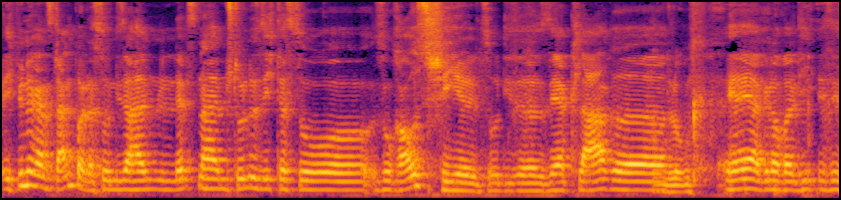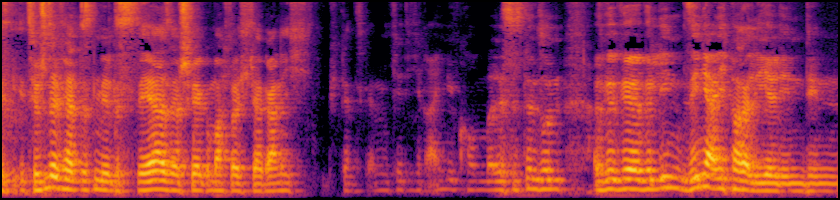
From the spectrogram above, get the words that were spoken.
ich bin ja ganz dankbar, dass so in dieser halben, letzten halben Stunde sich das so so rausschält, so diese sehr klare Handlung. Ja, ja, genau, weil die, die Zwischenzeit hat es mir das sehr, sehr schwer gemacht, weil ich da gar nicht, ich ganz, gar nicht richtig reingekommen, weil es ist dann so ein, also wir, wir, wir sehen ja eigentlich parallel den, den,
